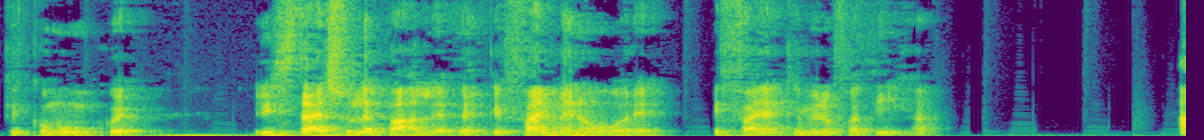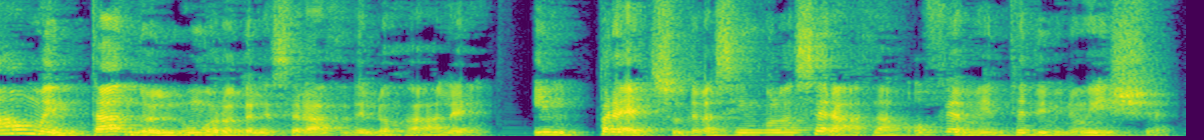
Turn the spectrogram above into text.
che comunque gli stai sulle palle perché fai meno ore e fai anche meno fatica. Aumentando il numero delle serate del locale, il prezzo della singola serata ovviamente diminuisce.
